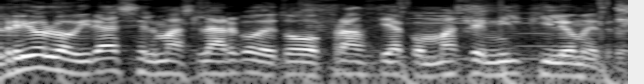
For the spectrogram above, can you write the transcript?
El río Loira es el más largo de todo Francia con más de mil kilómetros.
